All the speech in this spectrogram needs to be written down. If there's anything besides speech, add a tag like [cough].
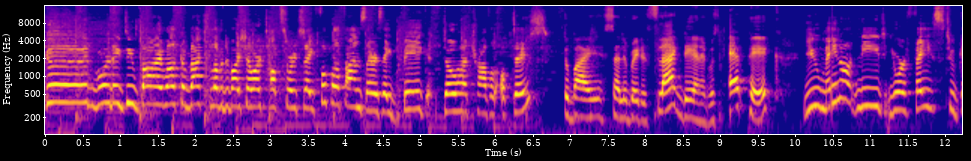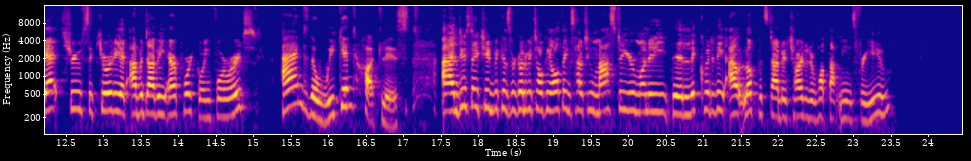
Good morning, Dubai. Welcome back to Lovin Dubai Show. Our top story today football fans, there is a big Doha travel update. Dubai celebrated Flag Day and it was epic. You may not need your face to get through security at Abu Dhabi Airport going forward. And the weekend hot list. And do stay tuned because we're going to be talking all things how to master your money, the liquidity outlook with Standard Chartered, and what that means for you.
